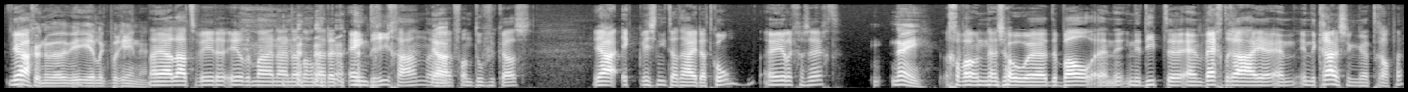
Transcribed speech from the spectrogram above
Ja. Dan kunnen we weer eerlijk beginnen. Nou ja, laten we eerder, eerder maar naar, naar- nog naar de 1-3 gaan eh, Ja. van Doevikas. Ja, ik wist niet dat hij dat kon, eerlijk gezegd. Nee, Gewoon eh, zo eh, de bal en, in de diepte en wegdraaien en in de kruising trappen.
